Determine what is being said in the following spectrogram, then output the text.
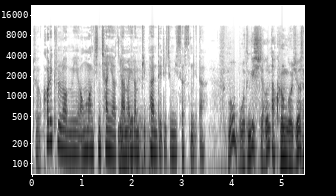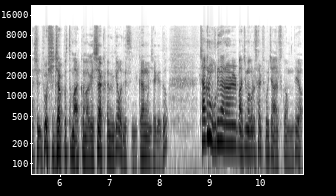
커리큘럼이 엉망진창이었다 막 예. 이런 비판들이 좀 있었습니다. 뭐 모든 게 시작은 다 그런 거죠. 사실 뭐 시작부터 말끔하게 시작하는 게 어디 있습니까? 세계도. 자, 그럼 우리나라를 마지막으로 살펴보지 않을 수가 없는데요.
